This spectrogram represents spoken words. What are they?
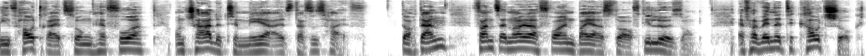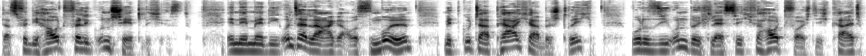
rief Hautreizungen hervor und schadete mehr, als dass es half. Doch dann fand sein neuer Freund Bayersdorf die Lösung. Er verwendete Kautschuk, das für die Haut völlig unschädlich ist. Indem er die Unterlage aus Mull mit Gutapercha bestrich, wurde sie undurchlässig für Hautfeuchtigkeit,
